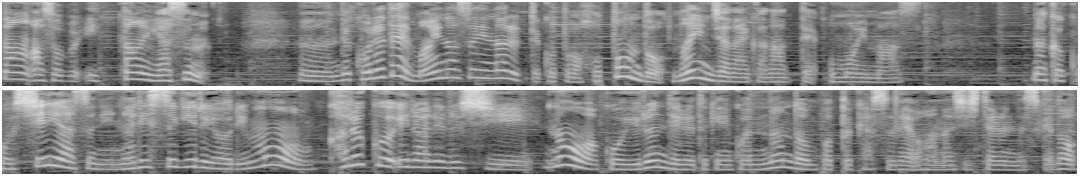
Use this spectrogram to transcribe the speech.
旦遊ぶ一旦休む。うん、でこれでマイナスになるってことはほとんどないんじゃないかなって思います。なんかこうシリアスになりすぎるよりも軽くいられるし脳はこう緩んでいる時にこれ何度もポッドキャストでお話ししてるんですけどや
